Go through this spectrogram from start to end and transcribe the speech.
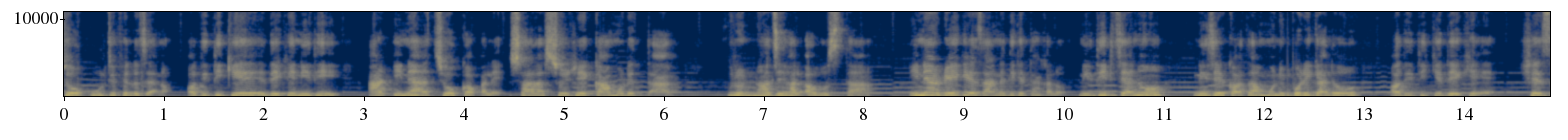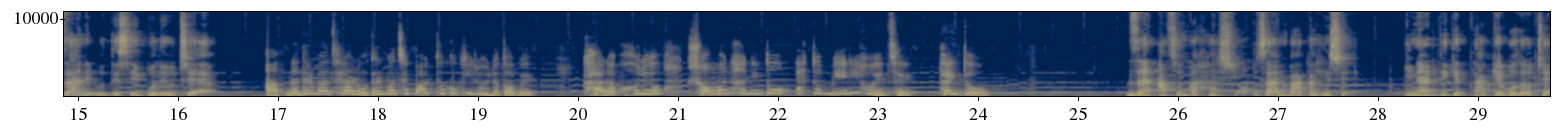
চোখ উল্টে ফেলো যেন। অদিতিকে দেখে নিধি আর ইনা চোখ কপালে, সারা শরীরে কামড়ের দাগ, পুরো নাজেহাল অবস্থা। ইনা রেগে জানের দিকে তাকালো। নিধির যেন নিজের কথা মনে পড়ে গেল অদিতিকে দেখে। সে জানের উদ্দেশ্যেই বলে উঠছে, আপনাদের মাঝে আর ওদের মাঝে পার্থক্য কি রইল তবে? খারাপ হলেও সম্মানহানি তো একটা মেয়েরই হয়েছে, তাই তো? জান আচমকা হাসলো। জান বাঁকা হেসে ইনার দিকে তাকে বলে ওঠে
